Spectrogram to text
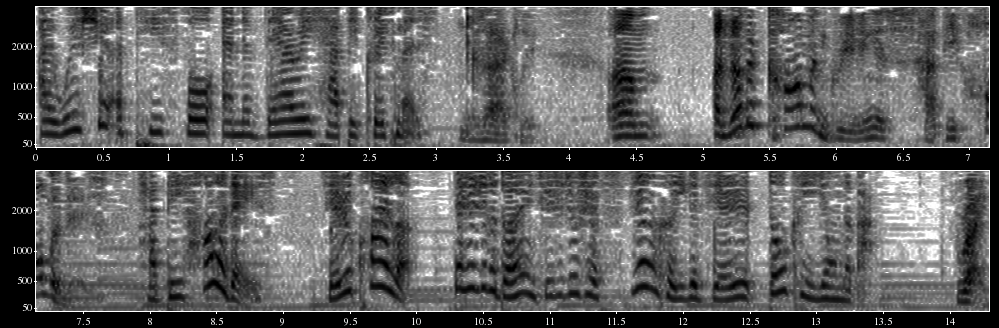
"I wish you a peaceful and a very happy Christmas." Exactly. Um, another common greeting is Happy Holidays. Happy Holidays，节日快乐。但是这个短语其实就是任何一个节日都可以用的吧？ Right.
